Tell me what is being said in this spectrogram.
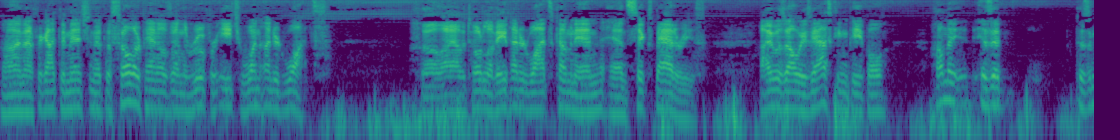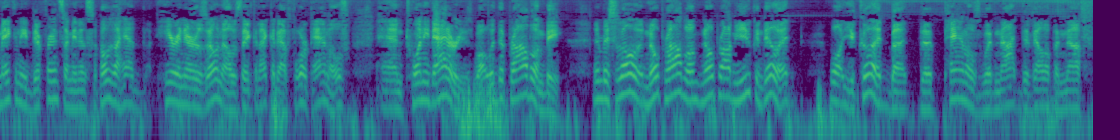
Uh, and I forgot to mention that the solar panels on the roof are each 100 watts. So I have a total of 800 watts coming in and six batteries. I was always asking people, how many, is it, does it make any difference? I mean, suppose I had, here in Arizona, I was thinking I could have four panels and 20 batteries. What would the problem be? And everybody says, oh, no problem, no problem, you can do it. Well, you could, but the panels would not develop enough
